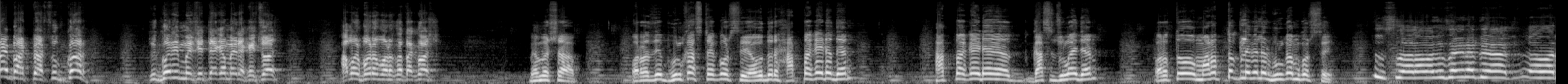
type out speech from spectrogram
ওই বাটপা চুপ কর। তুই গরিব মানুষের টাকা মেরে খাইছ। আবার বড় বড় কথা কস। মেম্বার সাহেব ওরা যে ভুল কাজটা করছে ওদের হাত পা কাইটা দেন। হাত পা কাইটা গাছে ঝুলাই দেন। ওরা তো মারাত্মক লেভেলের ভুল কাম করছে। স্যার আমাকে চাইরা দেন। আমার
